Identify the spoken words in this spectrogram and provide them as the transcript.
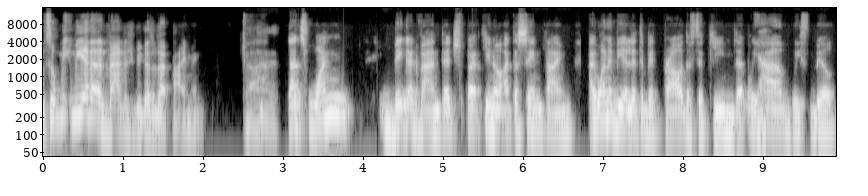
So we, we had an advantage because of that timing. Got it. That's one big advantage. But you know, at the same time, I want to be a little bit proud of the team that we have, we've built.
